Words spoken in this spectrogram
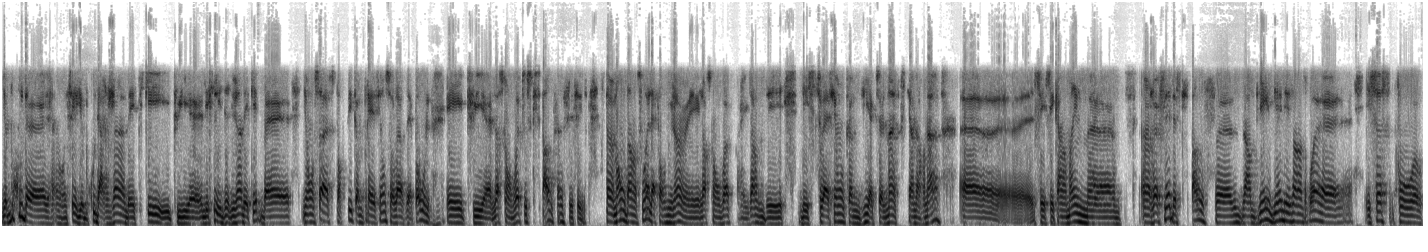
il y a beaucoup de on le sait, il y a beaucoup d'argent d'impliquer et puis euh, les, les dirigeants d'équipe, ben ils ont ça à supporter comme pression sur leurs épaules. Et puis euh, lorsqu'on voit tout ce qui se passe, hein, c'est un monde en soi la Formule 1 et lorsqu'on voit par exemple des des situations comme dit actuellement Christian Horner, euh, c'est c'est quand même euh, un reflet de ce qui se passe euh, dans bien bien des endroits euh, et ça faut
